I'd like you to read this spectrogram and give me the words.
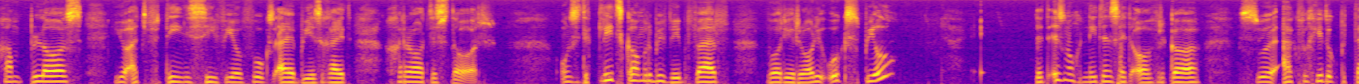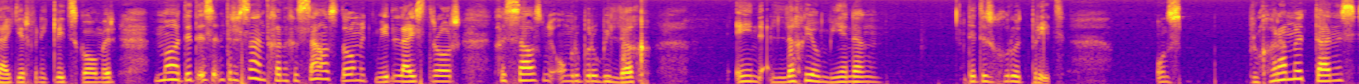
gaan plaas jou advertentie vir jou volks eie bezigheid gratis daar. Ons het een kleedskamer op die webwerf waar die radio ook speel. Dit is nog net in Zuid-Afrika, so ek vergeet ook betekeer van die kleedskamer, maar dit is interessant, gaan gesels daar met medeluisteraars, gesels met die omroeper op die lig, en lig jou mening, dit is groot pret. Ons programme tans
